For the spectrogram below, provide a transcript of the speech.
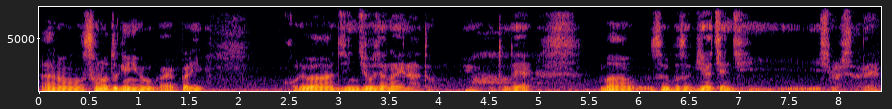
あのその時に僕はやっぱりこれは尋常じゃないなということで、まあ、それこそギアチェンジしましたね。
